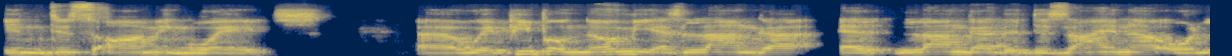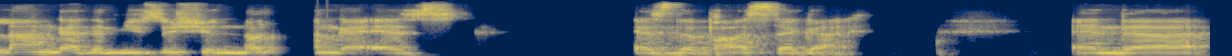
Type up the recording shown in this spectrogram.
in disarming ways uh, where people know me as Langa, uh, Langa the designer, or Langa the musician, not Langa as as the pastor guy, and uh,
